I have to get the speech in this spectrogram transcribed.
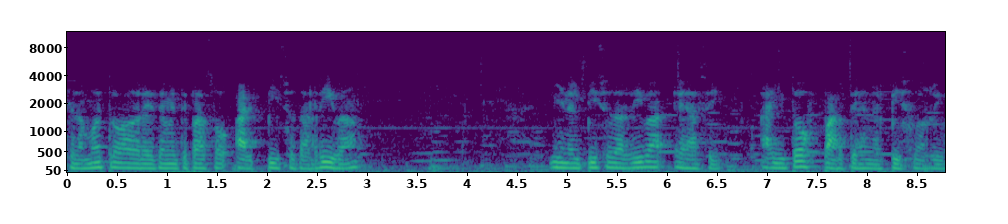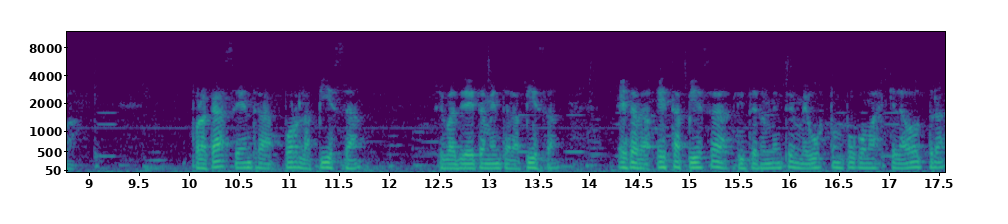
se la muestro ahora directamente paso al piso de arriba. Y en el piso de arriba es así. Hay dos partes en el piso de arriba por acá se entra por la pieza, se va directamente a la pieza. Esta, esta pieza literalmente me gusta un poco más que la otra.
